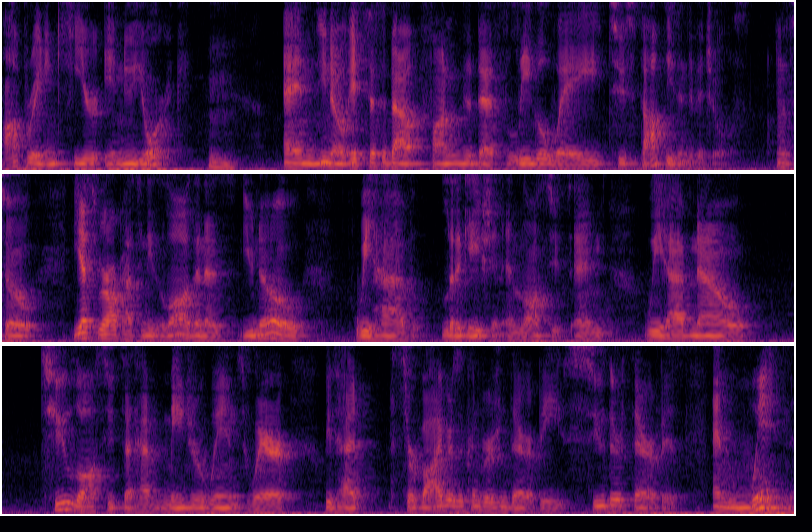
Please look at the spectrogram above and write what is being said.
operating here in New York. And you know, it's just about finding the best legal way to stop these individuals. And so, yes, we are passing these laws, and as you know, we have litigation and lawsuits, and we have now two lawsuits that have major wins where we've had survivors of conversion therapy sue their therapists and win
